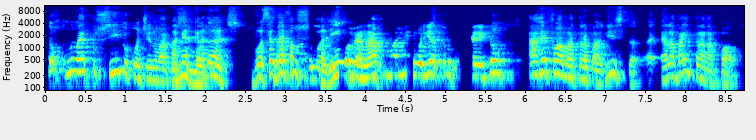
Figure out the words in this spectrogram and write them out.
Então, não é possível continuar com Mas, Mercadante, você está é falando uma língua... governar por uma minoria... Então, a reforma trabalhista ela vai entrar na pauta.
